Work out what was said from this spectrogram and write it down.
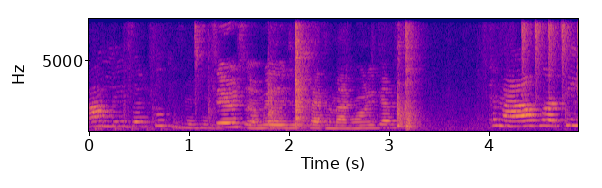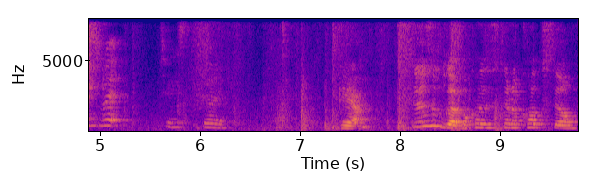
I made better cookies than him. Seriously, I'm really just checking the macaroni again. Can I have a piece of it? Tastes good. Yeah. This is good because it's gonna cook still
